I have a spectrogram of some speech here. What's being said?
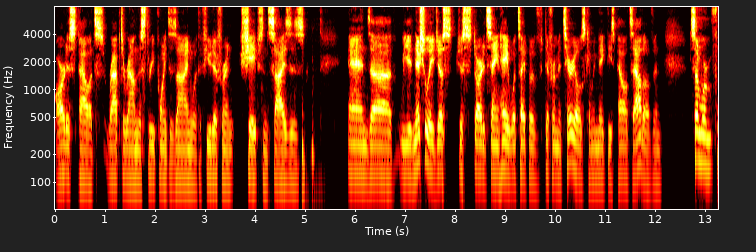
artist palettes wrapped around this three-point design with a few different shapes and sizes. And uh, we initially just just started saying, "Hey, what type of different materials can we make these palettes out of?" And some were f-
